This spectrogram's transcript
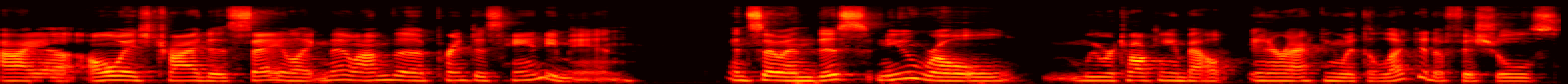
I uh, always tried to say, like, no, I'm the apprentice handyman. And so, in this new role, we were talking about interacting with elected officials.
